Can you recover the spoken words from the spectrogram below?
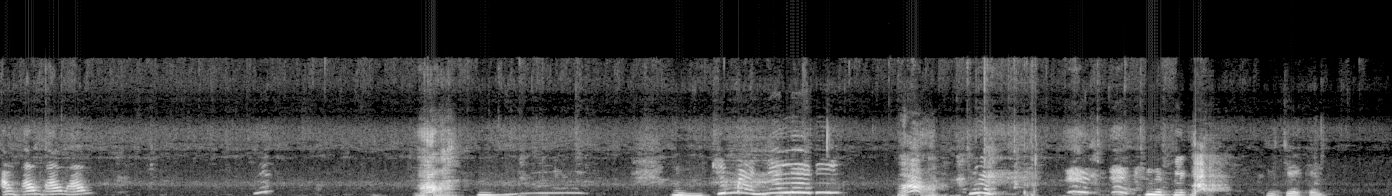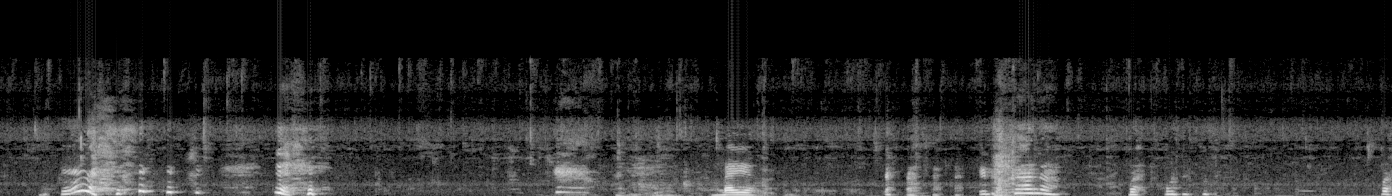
ông ông ông ông gimana lady Netflix cek kan Bayan. Ito ka na. Ba, huli, huli. Ba.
